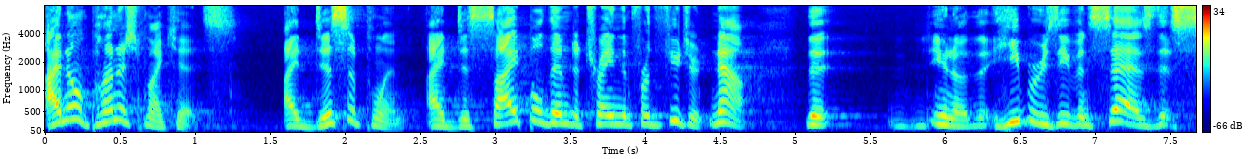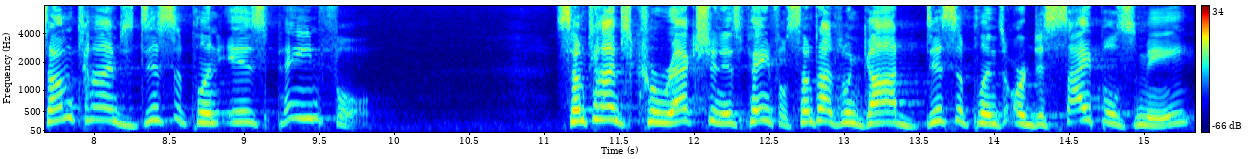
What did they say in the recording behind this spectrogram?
I don't punish my kids. I discipline, I disciple them to train them for the future. Now, the you know, the Hebrews even says that sometimes discipline is painful. Sometimes correction is painful. Sometimes when God disciplines or disciples me,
